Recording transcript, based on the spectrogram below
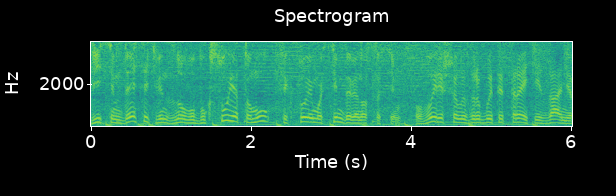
8.10 він знову буксує, тому фіксуємо 7.97. Вирішили зробити третій замір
